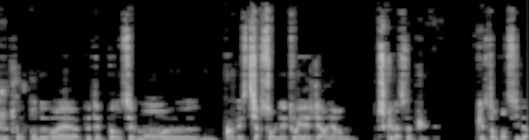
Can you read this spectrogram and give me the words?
Je trouve qu'on devrait euh, peut-être potentiellement euh, investir sur le nettoyage derrière nous, parce que là ça pue. Qu'est-ce que t'en penses Ida?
